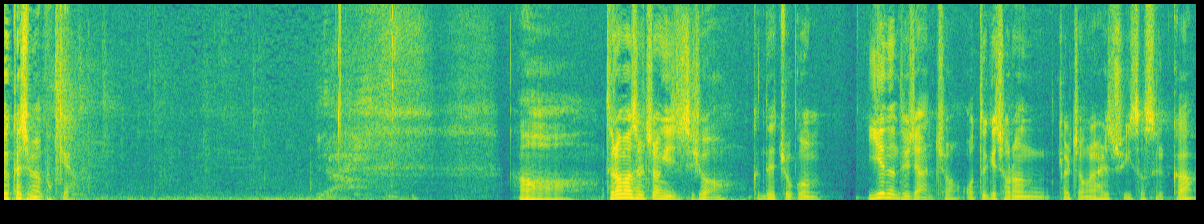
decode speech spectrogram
여기까지만 볼게요. 어, 드라마 설정이죠. 근데 조금 이해는 되지 않죠. 어떻게 저런 결정을 할 수 있었을까?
